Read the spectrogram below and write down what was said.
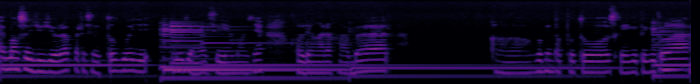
emang sejujurnya pada saat itu gue gue jahat sih maksudnya kalau dia nggak ada kabar uh, gue minta putus kayak gitu gitulah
